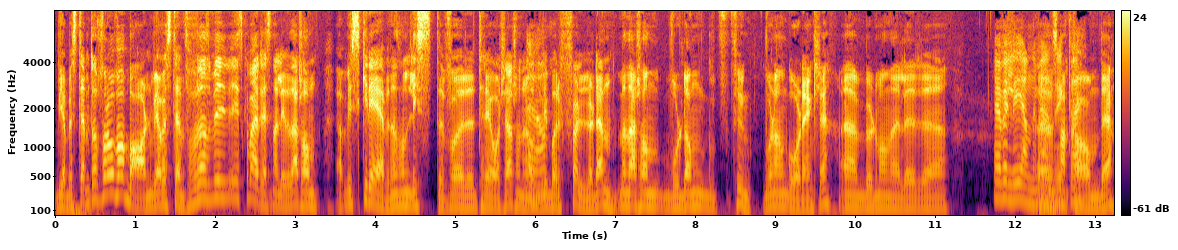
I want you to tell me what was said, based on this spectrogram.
Vi har bestemt oss for å være barn, vi har bestemt oss for at vi, skal være resten av livet. Det er sånn ja, Vi skrev inn en sånn liste for tre år siden, skjønner du, og vi bare følger den. Men det er sånn Hvordan, fun hvordan går det egentlig? Uh, burde man heller uh, Jeg er veldig enig med Henrik snakka om det?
